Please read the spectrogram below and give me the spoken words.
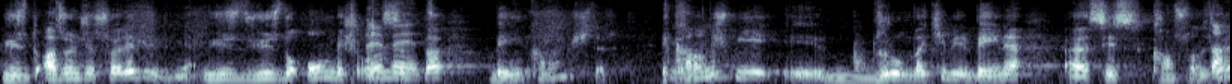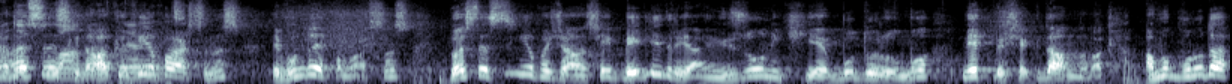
yüzde, az önce söyledim ya, yüzde, yüzde 15 olasılıkla beyin kanamıştır. E kanamış bir e, durumdaki bir beyine e, siz kan Daha da veremezsiniz ki daha kötü evet. yaparsınız. E bunu da yapamazsınız. Dolayısıyla sizin yapacağınız şey bellidir yani 112'ye bu durumu net bir şekilde anlamak. Ama bunu da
